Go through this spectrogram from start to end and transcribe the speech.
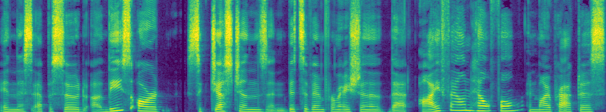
in this episode. Uh, these are suggestions and bits of information that I found helpful in my practice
